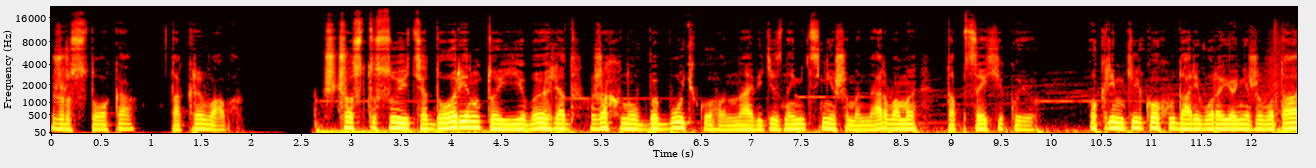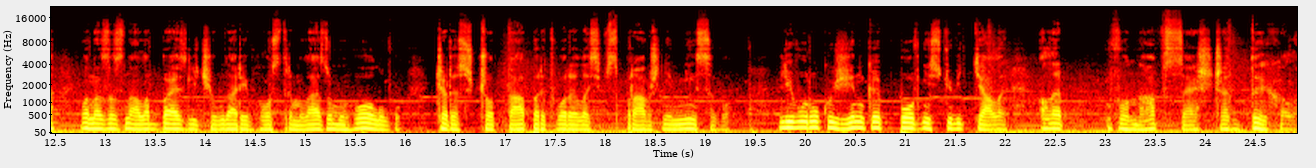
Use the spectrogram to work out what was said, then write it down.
жорстока та кривава. Що стосується Дорін, то її вигляд жахнув би будь-кого навіть із найміцнішими нервами та психікою. Окрім кількох ударів у районі живота, вона зазнала безлічі ударів гострим лезом у голову, через що та перетворилась в справжнє місиво. Ліву руку жінки повністю відтяли, але вона все ще дихала.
